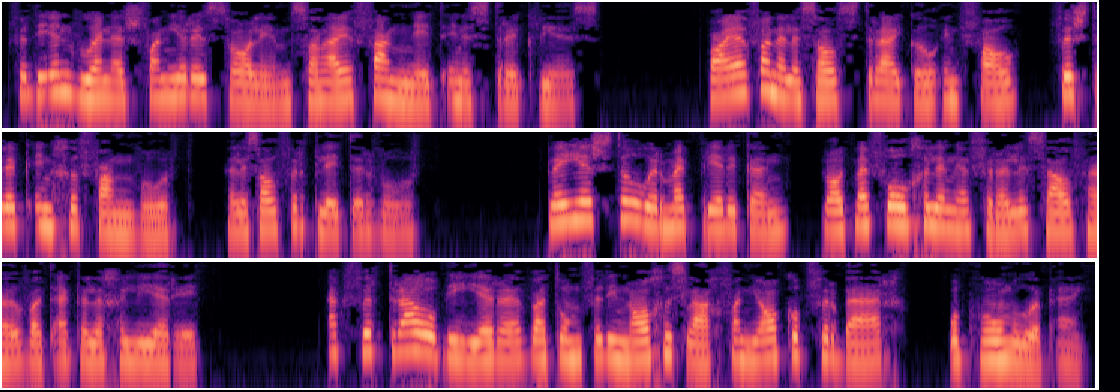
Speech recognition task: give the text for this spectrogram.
Voor die inwoners van Jerusalem zal hij een vangnet en een strik wees. Paie van hulle sal strijkel en val, verstrik en gevang word, hulle sal verpletter word. Bly eers stil oor my prediking, laat my volgelinge vir hulle self hou wat ek hulle geleer het. Ek vertrouw op die Heere wat om vir die nageslag van Jacob verberg, op hom hoop ek.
